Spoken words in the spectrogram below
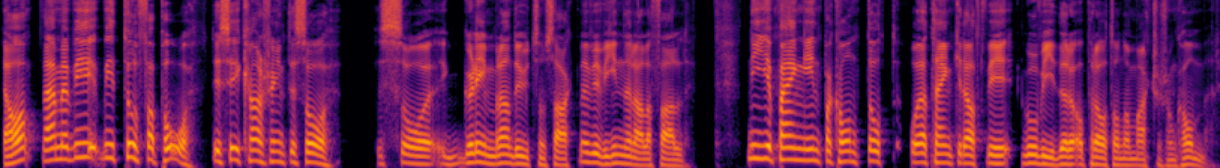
Ja, nej, men vi, vi tuffar på. Det ser kanske inte så, så glimrande ut som sagt, men vi vinner i alla fall. Nio poäng in på kontot och jag tänker att vi går vidare och pratar om de matcher som kommer.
